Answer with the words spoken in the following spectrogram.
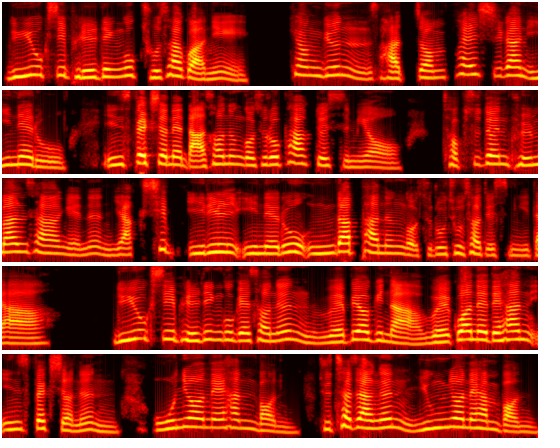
뉴욕시 빌딩국 조사관이 평균 4.8시간 이내로 인스펙션에 나서는 것으로 파악됐으며 접수된 불만 사항에는 약 11일 이내로 응답하는 것으로 조사됐습니다. 뉴욕시 빌딩국에서는 외벽이나 외관에 대한 inspection은 5년에 한 번, 주차장은 6년에 한 번,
